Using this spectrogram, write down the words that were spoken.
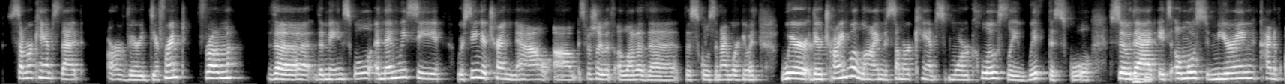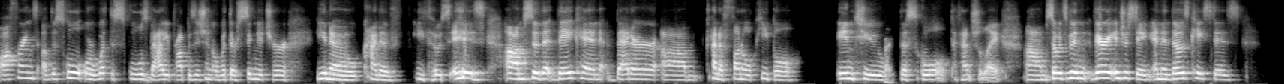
summer camps that are very different from the the main school and then we see we're seeing a trend now um, especially with a lot of the the schools that i'm working with where they're trying to align the summer camps more closely with the school so mm-hmm. that mm-hmm. it's almost mirroring kind of offerings of the school or what the school's value proposition or what their signature you know kind of ethos is um, so that they can better um, kind of funnel people into right. the school potentially. Um, so it's been very interesting. And in those cases,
